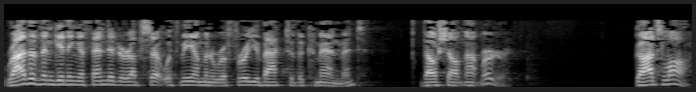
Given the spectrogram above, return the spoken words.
rather than getting offended or upset with me, I'm going to refer you back to the commandment, thou shalt not murder. God's law.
